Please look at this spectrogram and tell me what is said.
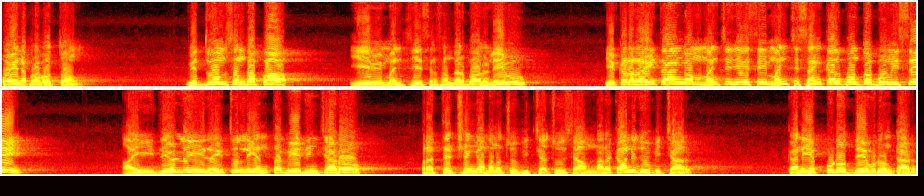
పోయిన ప్రభుత్వం విధ్వంసం తప్ప ఏమి మంచి చేసిన సందర్భాలు లేవు. ఇక్కడ రైతాంగం మంచి చేసి మంచి సంకల్పంతో భూమిస్తే ఐదేళ్ళు ఈ రైతుల్ని ఎంత వేధించాడో ప్రత్యక్షంగా మనం చూపించా చూశాం. నరకాన్ని చూపించారు. కానీ ఎప్పుడూ దేవుడు ఉంటాడు.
